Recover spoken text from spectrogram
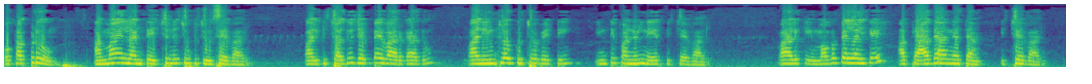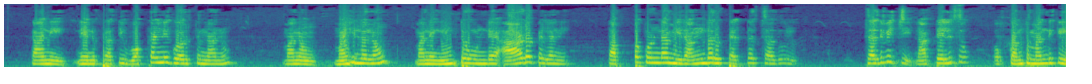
ఒకప్పుడు అమ్మాయిలంటే చిన్న చూపు చూసేవారు. వాళ్ళకి చదువు చెప్పేవారు కాదు. వాళ్ళ ఇంట్లో కూర్చోబెట్టి ఇంటి పనులు నేర్పించేవారు. వాళ్ళకి మగపిల్లలకే ఆ ప్రాధాన్యత ఇచ్చేవారు. కానీ నేను ప్రతి ఒక్కరిని కోరుతున్నాను మనం మహిళలం మన ఇంట్లో ఉండే ఆడపిల్లని తప్పకుండా మీరందరూ పెద్ద చదువులు చదివించి నాకు తెలుసు కొంతమందికి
